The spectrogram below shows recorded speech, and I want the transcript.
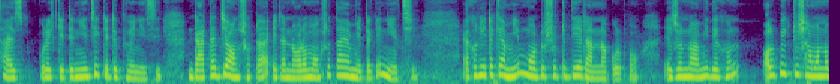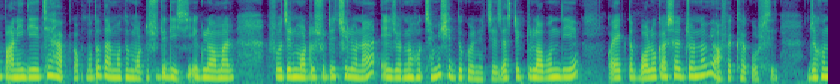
সাইজ করে কেটে নিয়েছি, কেটে ধুয়ে নিয়েছি। ডাটার যে অংশটা, এটা নরম অংশ, তাই আমি এটাকে নিয়েছি। এখন এটাকে আমি মটরশুঁটি দিয়ে রান্না করব। এজন্য আমি দেখুন, অল্প একটু সামান্য পানি দিয়েছে, হাফ কাপ মতো, তার মধ্যে মটরশুঁটি দিয়েছি। এগুলো আমার ফ্রোজেন মটরশুঁটি ছিল না এই জন্য হচ্ছে আমি সিদ্ধ করে নিচ্ছি। জাস্ট একটু লবণ দিয়ে কয়েকটা বলক আসার জন্য আমি অপেক্ষা করছি। যখন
